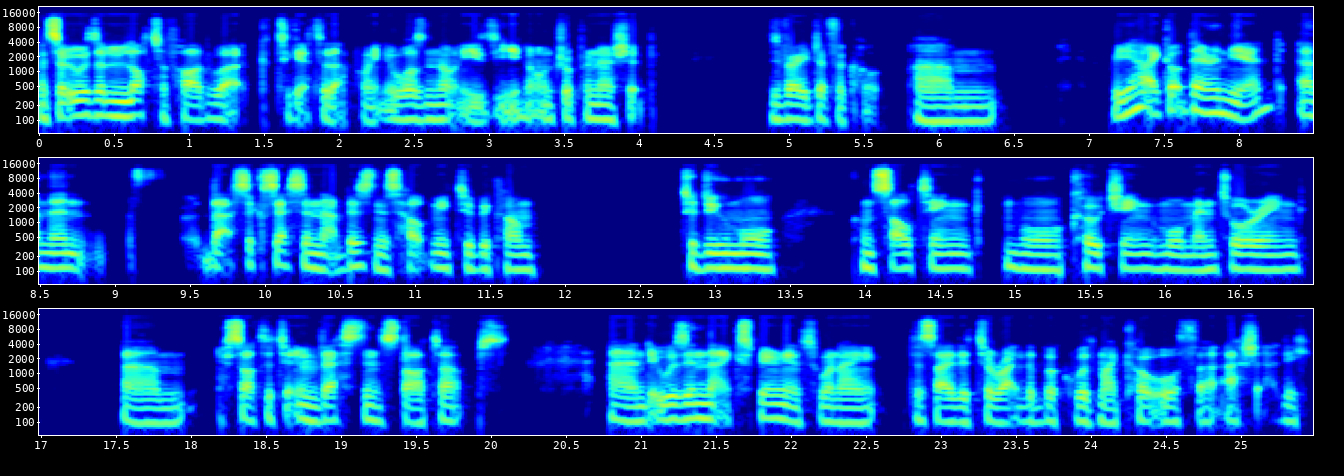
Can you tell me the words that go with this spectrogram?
And so it was a lot of hard work to get to that point. It was not easy, you know, entrepreneurship is very difficult. Um, but yeah, I got there in the end. And then that success in that business helped me to become, to do more consulting, more coaching, more mentoring, um, I started to invest in startups. And it was in that experience when I decided to write the book with my co author, Ash Ali.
